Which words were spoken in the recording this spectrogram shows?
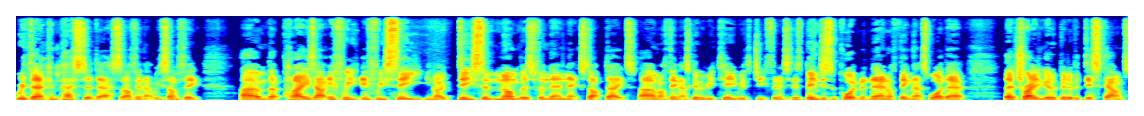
with their competitor there. So I think that would be something um, that plays out if we if we see you know decent numbers from their next update. Um, I think that's going to be key with Gfinity. There's been disappointment there, and I think that's why they're they're trading at a bit of a discount.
